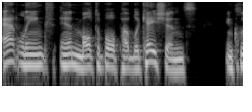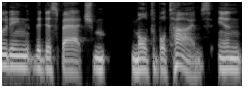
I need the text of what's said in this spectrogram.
at length in multiple publications, including the Dispatch m- multiple times. And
